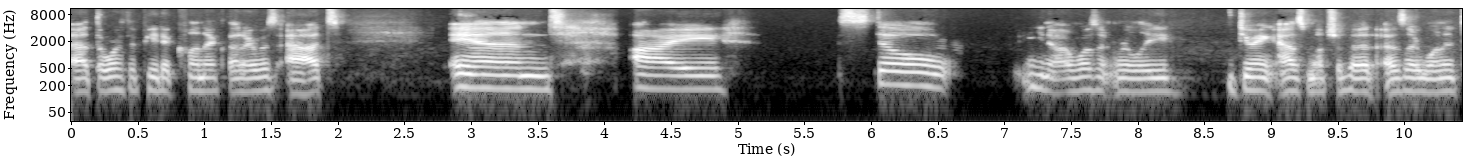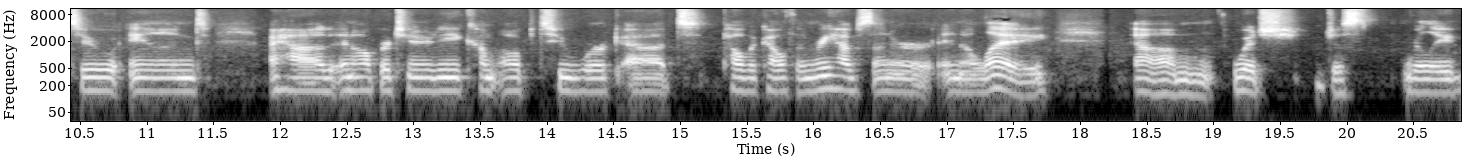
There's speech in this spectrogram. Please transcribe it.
at the orthopedic clinic that I was at, and I still you know, I wasn't really doing as much of it as I wanted to. And I had an opportunity come up to work at Pelvic Health and Rehab Center in LA, um, which just really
